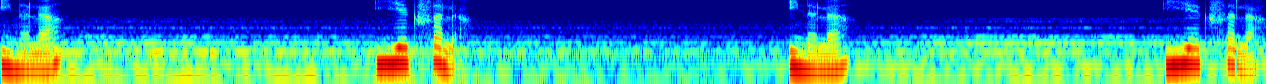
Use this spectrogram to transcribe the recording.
Inhala y exhala. Inhala y exhala.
